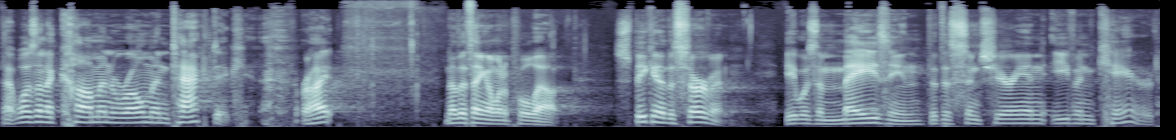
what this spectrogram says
That wasn't a common Roman tactic, right? Another thing I want to pull out. Speaking of the servant, it was amazing that the centurion even cared.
